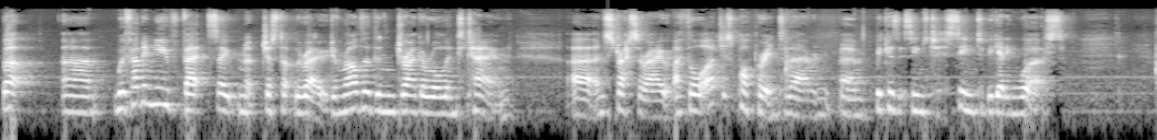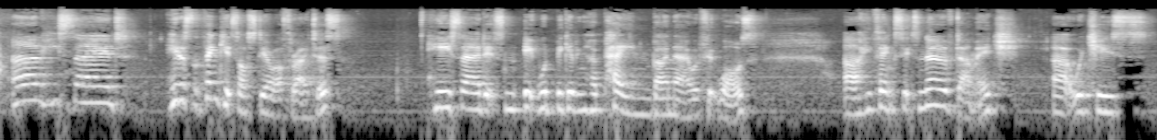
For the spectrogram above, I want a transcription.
but um, we've had a new vet's open up just up the road, and rather than drag her all into town uh, and stress her out, I thought I'd just pop her into there, and, um, because it seems to seem to be getting worse. And he said he doesn't think it's osteoarthritis. He said it's it would be giving her pain by now if it was. Uh, he thinks it's nerve damage, uh, which is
